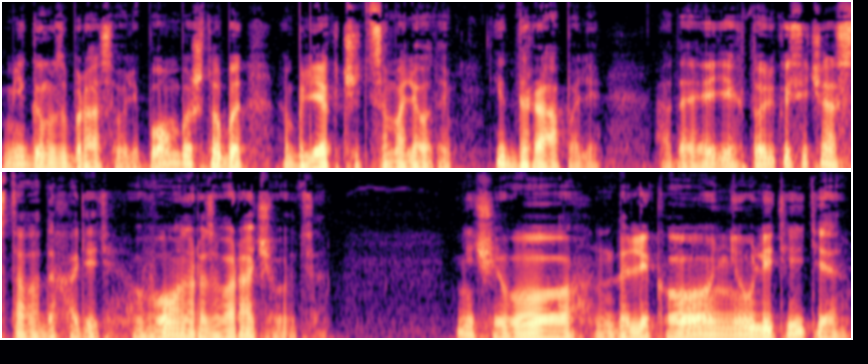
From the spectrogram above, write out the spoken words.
мигом сбрасывали бомбы, чтобы облегчить самолеты, и драпали. А до этих только сейчас стало доходить, вон разворачиваются. Ничего, далеко не улетите.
